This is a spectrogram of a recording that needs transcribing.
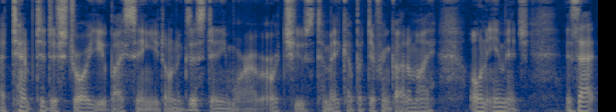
attempt to destroy you by saying you don't exist anymore or, or choose to make up a different God in my own image. Is that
